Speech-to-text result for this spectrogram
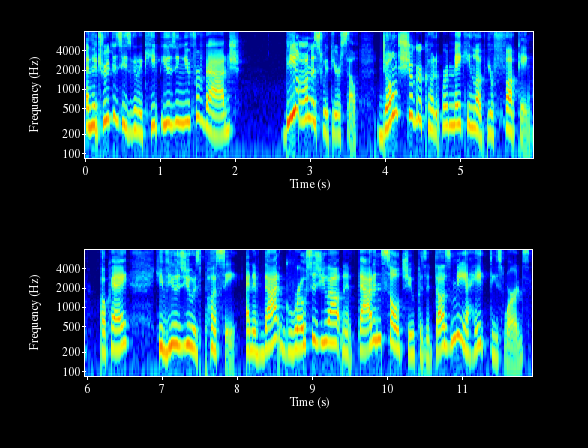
And the truth is he's going to keep using you for vag, Be honest with yourself. Don't sugarcoat it. We're making love. You're fucking, okay? He views you as pussy. And if that grosses you out and if that insults you, because it does me, I hate these words,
